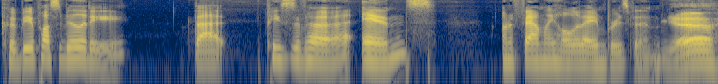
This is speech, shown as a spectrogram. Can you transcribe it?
Could be a possibility that Pieces of Her ends on a family holiday in Brisbane. Yeah,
